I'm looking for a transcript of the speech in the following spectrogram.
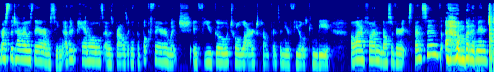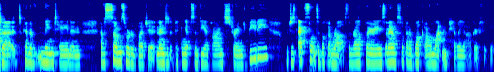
rest of the time I was there, I was seeing other panels. I was browsing at the book fair, which, if you go to a large conference in your field, can be a lot of fun and also very expensive. Um, but I managed to, to kind of maintain and have some sort of budget and ended up picking up Cynthia Hahn's Strange Beauty, which is excellent. It's a book on relics and reliquaries. And I also got a book on Latin paleography.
